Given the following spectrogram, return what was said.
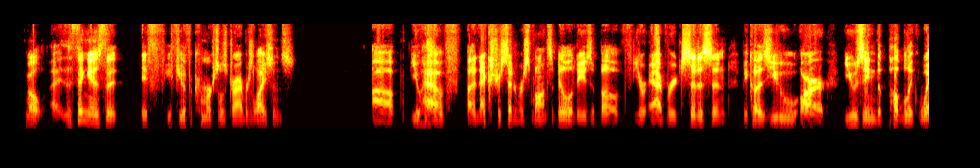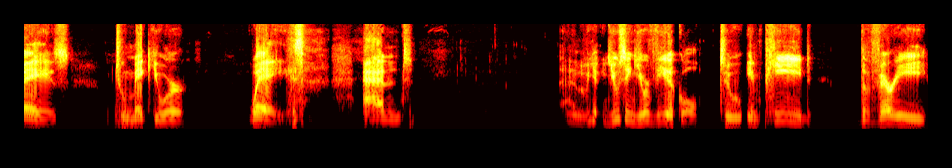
Well, uh, the thing is that if if you have a commercial's driver's license, uh, you have an extra set of responsibilities above your average citizen because you are using the public ways to Mhm. make your ways, and uh, Mm. using your vehicle to impede the very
